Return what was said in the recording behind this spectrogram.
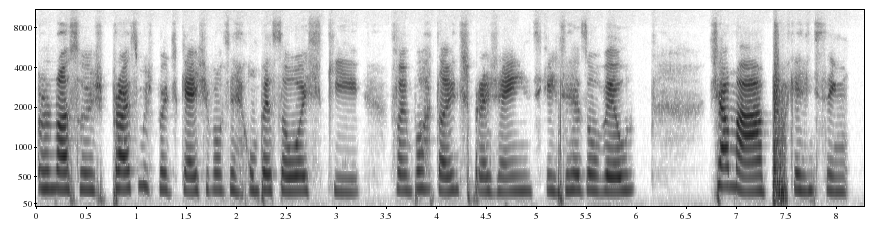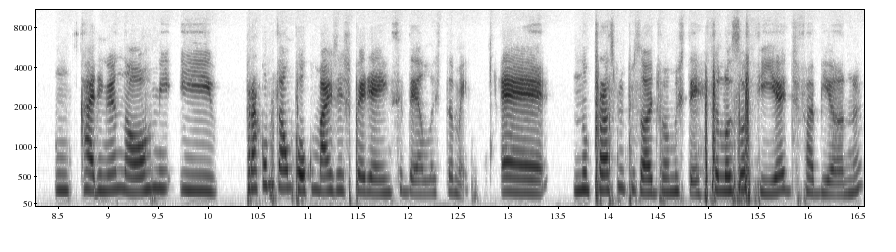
os nossos próximos podcasts vão ser com pessoas que são importantes pra gente, que a gente resolveu chamar, porque a gente tem um carinho enorme e pra contar um pouco mais da experiência delas também. É, no próximo episódio vamos ter Filosofia, de Fabiana.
